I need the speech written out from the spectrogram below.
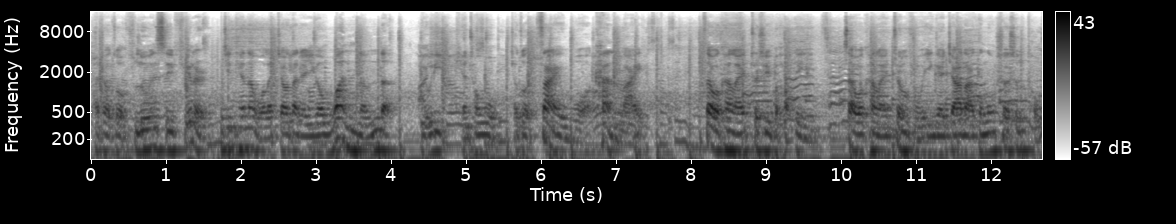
它叫做 fluency filler。今天呢，我来教大家一个万能的流利填充物，叫做在我看来。在我看来，这是一部好电影。在我看来，政府应该加大公共设施的投入。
